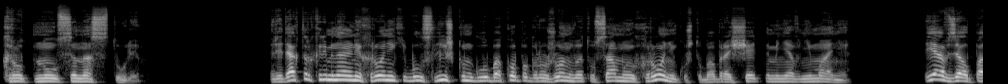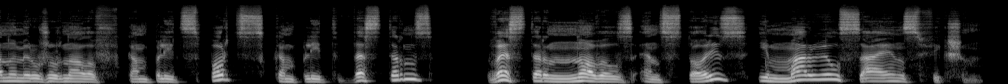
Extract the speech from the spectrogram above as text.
крутнулся на стуле. Редактор криминальной хроники был слишком глубоко погружен в эту самую хронику, чтобы обращать на меня внимание. Я взял по номеру журналов Complete Sports, Complete Westerns, Western Novels and Stories и Marvel Science Fiction.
